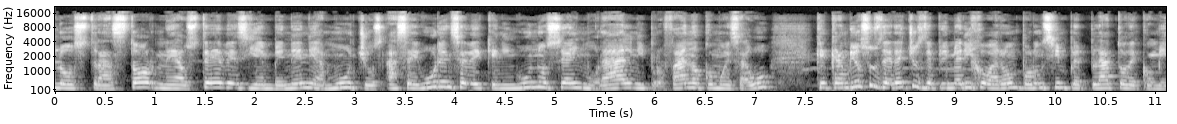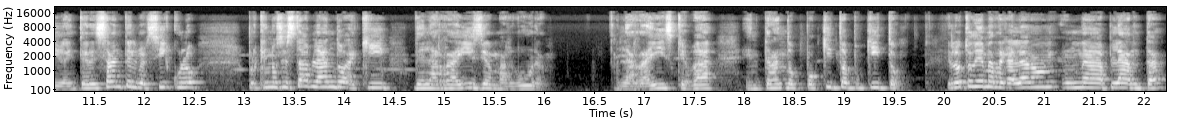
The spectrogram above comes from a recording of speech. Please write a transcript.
los trastorne a ustedes y envenene a muchos. Asegúrense de que ninguno sea inmoral ni profano como Esaú, que cambió sus derechos de primer hijo varón por un simple plato de comida. Interesante el versículo porque nos está hablando aquí de la raíz de amargura. La raíz que va entrando poquito a poquito. El otro día me regalaron una planta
